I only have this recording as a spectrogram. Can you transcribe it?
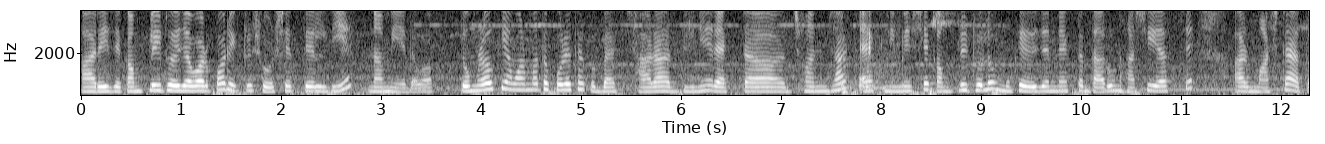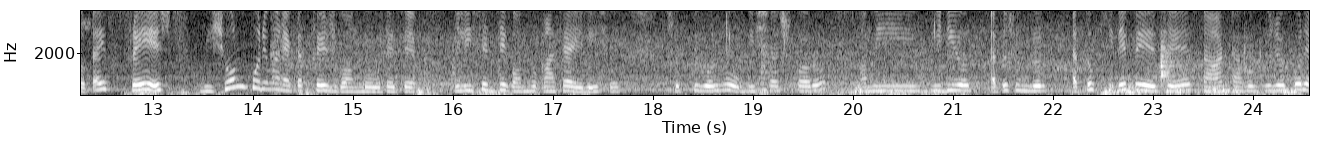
আর এই যে কমপ্লিট হয়ে যাওয়ার পর একটু সর্ষের তেল দিয়ে নামিয়ে দেওয়া। তোমরাও কি আমার মতো করে থাকো? ব্যাস, সারা দিনের একটা ঝঞ্ঝাট, এক নিমেষে কমপ্লিট হলো। মুখে ওই জন্য একটা দারুণ হাসি আসছে। আর মাছটা এতটাই ফ্রেশ ভীষণ পরিমাণে একটা ফ্রেশ গন্ধ উঠেছে। ইলিশের যে গন্ধ, কাঁচা ইলিশের। সত্যি বলব, বিশ্বাস করো, আমি ভিডিও এত সুন্দর, এত খিদে পেয়েছে, স্নান, ঠাকুর পুজো করে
